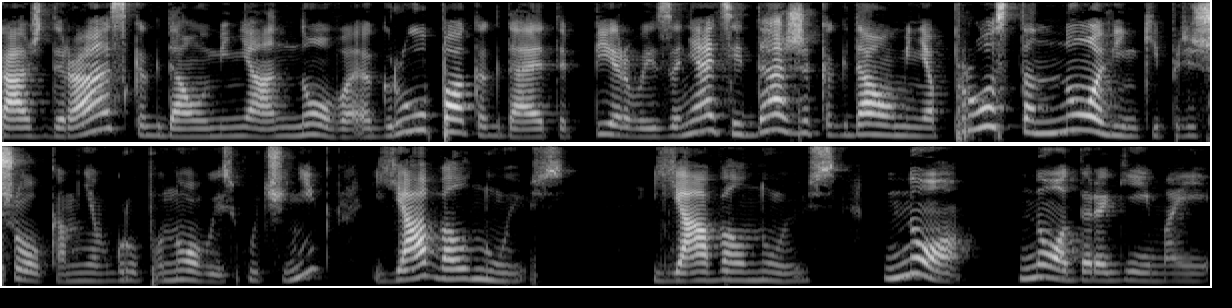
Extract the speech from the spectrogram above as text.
каждый раз, когда у меня новая группа, когда это первые занятия, и даже когда у меня просто новенький пришел ко мне в группу новый ученик, я волнуюсь. Я волнуюсь. Но, но, дорогие мои,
